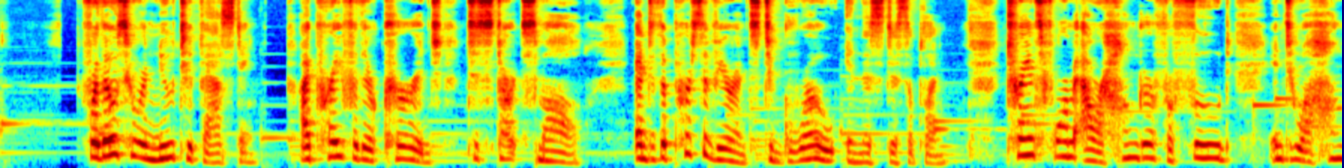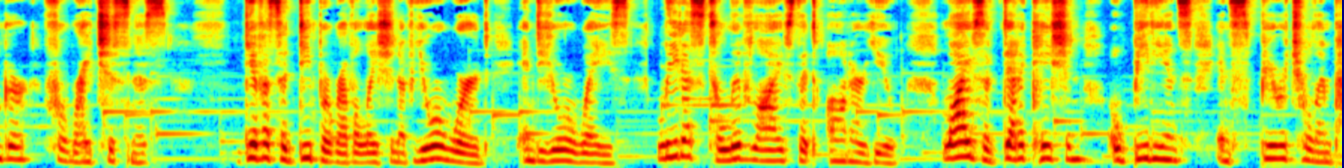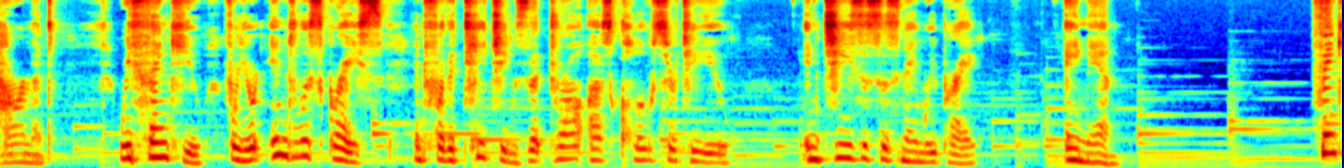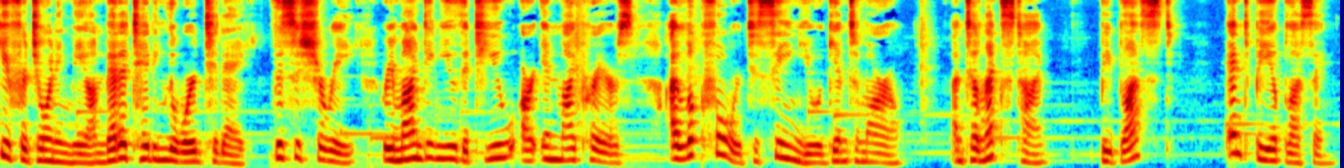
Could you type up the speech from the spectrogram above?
For those who are new to fasting, I pray for their courage to start small and the perseverance to grow in this discipline. Transform our hunger for food into a hunger for righteousness. Give us a deeper revelation of your word and your ways. Lead us to live lives that honor you, lives of dedication, obedience, and spiritual empowerment. We thank you for your endless grace and for the teachings that draw us closer to you. In Jesus' name we pray. Amen. Thank you for joining me on Meditating the Word today. This is Cherie, reminding you that you are in my prayers. I look forward to seeing you again tomorrow. Until next time, be blessed and be a blessing.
